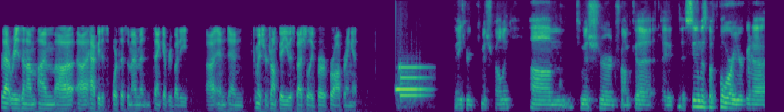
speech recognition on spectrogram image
for that reason, I'm, I'm uh, uh, happy to support this amendment and thank everybody, uh, and, and Commissioner Trumka, you especially, for, for offering it. Thank you, Commissioner Feldman. Um, Commissioner Trumka, I assume as before, you're gonna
